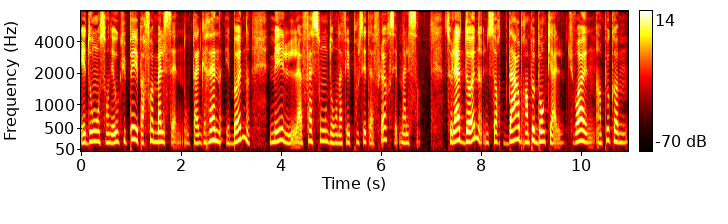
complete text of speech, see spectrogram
et dont on s'en est occupé est parfois malsaine. Donc ta graine est bonne, mais la façon dont on a fait pousser ta fleur, c'est malsain. Cela donne une sorte d'arbre un peu bancal, tu vois, un peu comme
